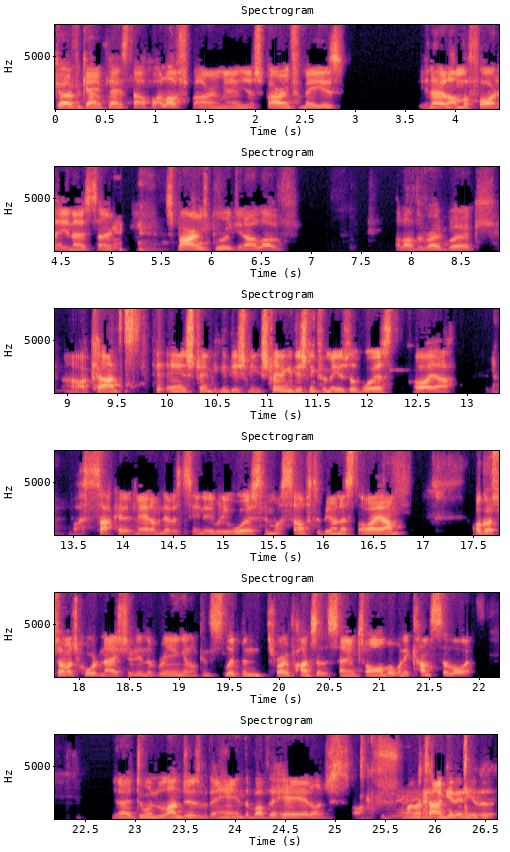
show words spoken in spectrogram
go over game plan stuff. I love sparring, man. You know, sparring for me is, you know, I'm a fighter, you know, so sparring's good. You know, I love, I love the road work. I can't stand strength and conditioning. Strength and conditioning for me is the worst. I, uh, I suck at it, man. I've never seen anybody worse than myself, to be honest. I um, I got so much coordination in the ring, and I can slip and throw punches at the same time. But when it comes to like, you know, doing lunges with the hand above the head, I just, I, man, I can't get any of it,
